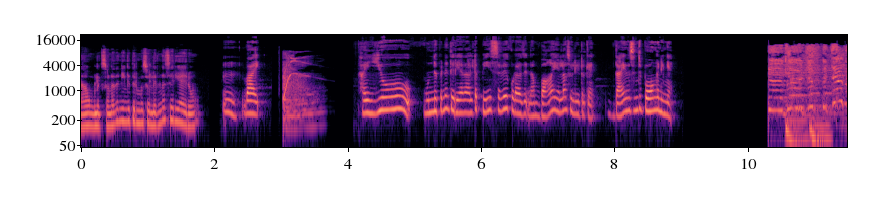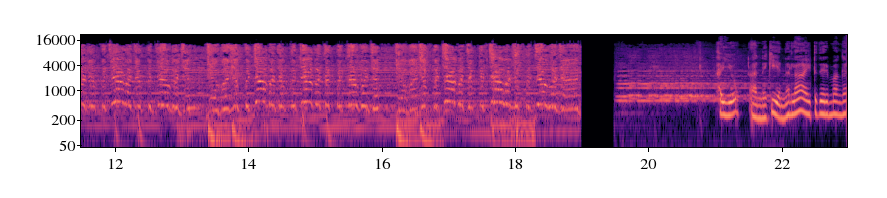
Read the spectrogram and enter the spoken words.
நான் உங்களுக்கு சொன்னதை நீங்கள் திரும்ப சொல்லிருங்க சரியாயிரும். ம் பாய் ஐயோ முன்ன பின்ன தெரியாத ஆள்கிட்ட பேசவே கூடாது. நான் பாய் எல்லாம் சொல்லிட்டு இருக்கேன் தயவு செஞ்சு போங்க நீங்க. ஐயோ அன்னைக்கு என்னெல்லாம் ஆயிட்டு தெரியுமாங்க?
